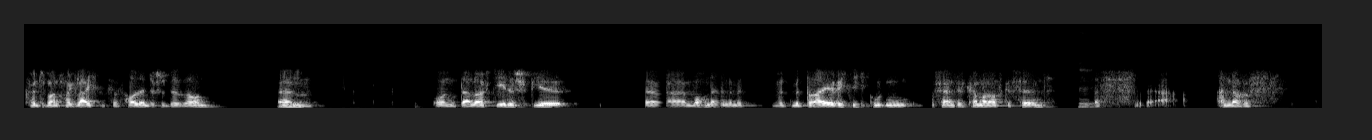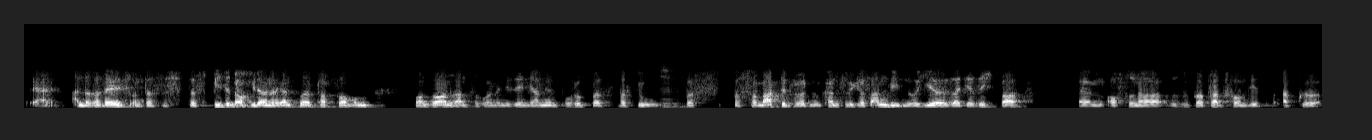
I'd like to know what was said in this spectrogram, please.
könnte man vergleichen, ist das holländische Saison. Mhm. Ähm, und da läuft jedes Spiel äh, am Wochenende mit, wird mit drei richtig guten Fernsehkameras gefilmt. Hm. Das ist äh, anderes, ja, andere Welt. Und das ist, das bietet auch wieder eine ganz neue Plattform, um Sponsoren ranzuholen, wenn die sehen, wir haben hier ein Produkt, was, was du, hm. was, was vermarktet wird und du kannst wirklich was anbieten. So hier seid ihr sichtbar ähm, auf so einer super Plattform, die jetzt abge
